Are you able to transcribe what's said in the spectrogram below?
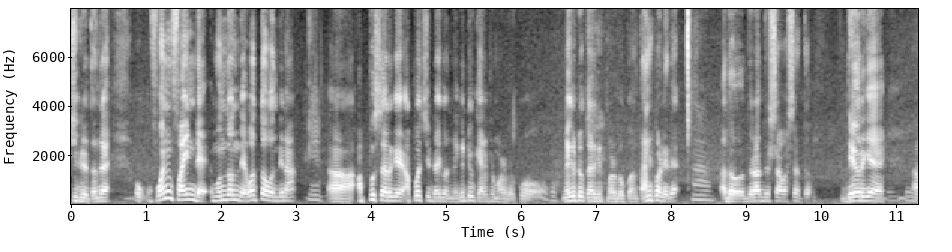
ಚಿಗುರಿತ್ತು ಅಂದರೆ ಒನ್ ಫೈನ್ ಡೇ ಮುಂದೊಂದು ಯಾವತ್ತೋ ಒಂದಿನ ಅಪ್ಪು ಸರ್ಗೆ ಅಪೋಸಿಟ್ ಆಗಿ ಒಂದು ನೆಗೆಟಿವ್ ಕ್ಯಾರೆಕ್ಟರ್ ಮಾಡಬೇಕು ನೆಗೆಟಿವ್ ಕ್ಯಾರೆಕ್ಟರ್ ಮಾಡಬೇಕು ಅಂತ ಅನ್ಕೊಂಡಿದೆ ಅದು ದುರಾದೃಷ್ಟವಶಾತ್ತು ದೇವರಿಗೆ ಆ,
